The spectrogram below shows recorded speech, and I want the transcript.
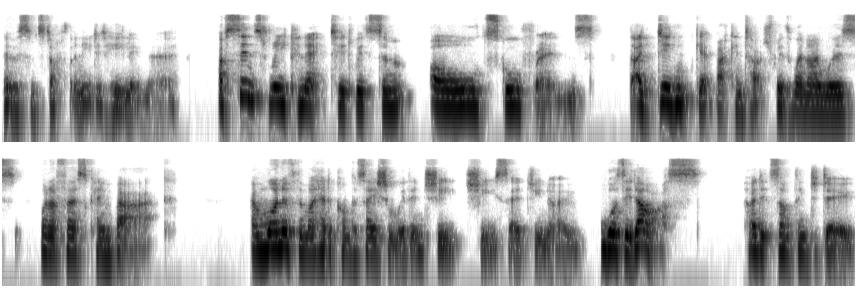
There was some stuff that needed healing there. I've since reconnected with some old school friends that I didn't get back in touch with when I was when I first came back. And one of them I had a conversation with, and she she said, you know, was it us? Had it something to do?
